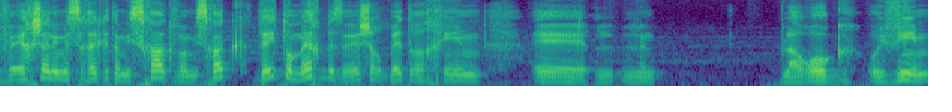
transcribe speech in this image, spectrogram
ואיך שאני משחק את המשחק, והמשחק די תומך בזה, יש הרבה דרכים אה, ל... להרוג אויבים,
